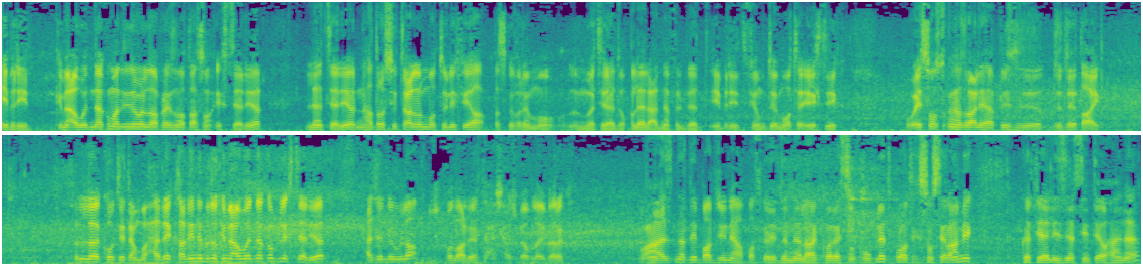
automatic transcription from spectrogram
hybride كما عودناكم غادي نديرو la présentation extérieur l'intérieur نهضروا surtout على الموتور اللي فيها parce que vraiment المواتير هادو قلال عندنا في البلاد hybride فيهم deux moteurs électrique و essence كنهضروا عليها plus de détails في ال côté تاع المحرك غادي نبداو كما عودناكم بال extérieur الحاجة الاولى شوفوا l'arrière تاعها شحال شباب الله يبارك وعزنا débadgينيها parce que درنا لها correction complète protection céramique كان فيها لي زانسين تاعها هنا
